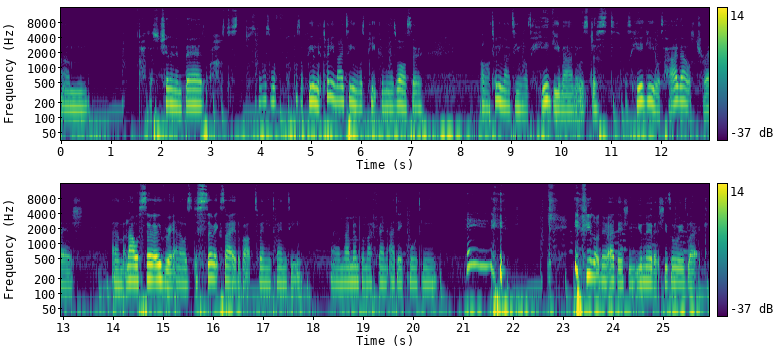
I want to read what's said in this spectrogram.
Um, I was chilling in bed. I was just, just wasn't wasn't feeling it. 2019 was peak for me as well. So, oh, 2019 was higgy, man. It was just it was higgy. It was haga. It was trash. Um, and I was so over it, and I was just so excited about 2020. Um, and I remember my friend Ade called me, "Hey." if you don't know Ade, she you know that she's always like,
